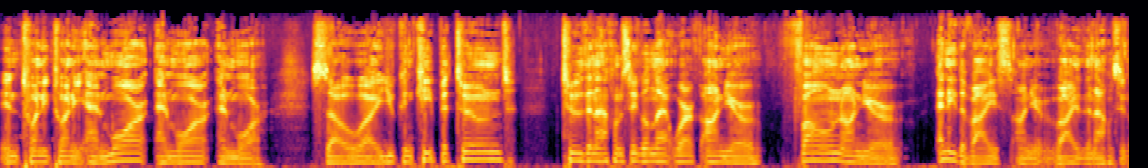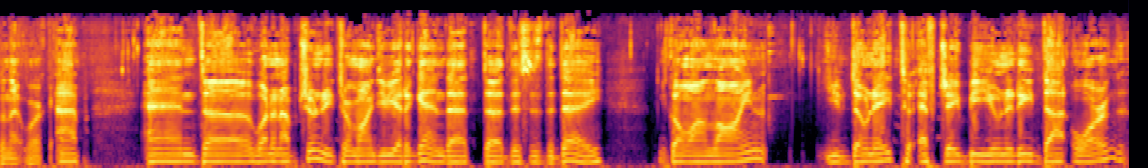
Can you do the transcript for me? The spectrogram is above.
in 2020 and more and more and more. So uh, you can keep it tuned to the Nachum Segal Network on your phone, on your any device, on your via the Nachum Segal Network app. And uh, what an opportunity to remind you yet again that uh, this is the day. You go online, you donate to fjbunity.org,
